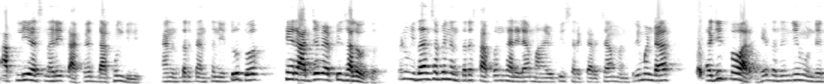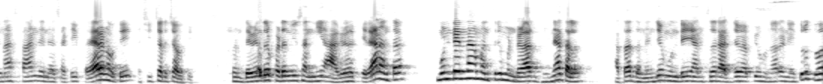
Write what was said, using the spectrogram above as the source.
आपली असणारी ताकद दाखवून दिली. त्यानंतर त्यांचं नेतृत्व हे राज्यव्यापी झालं होतं. पण विधानसभेनंतर स्थापन झालेल्या महायुती सरकारच्या मंत्रिमंडळात अजित पवार हे धनंजय मुंडेंना स्थान देण्यासाठी तयार नव्हते अशी चर्चा होती. पण देवेंद्र फडणवीसांनी आग्रह केल्यानंतर मुंडेंना मंत्रिमंडळात घेण्यात आलं. आता धनंजय मुंडे यांचं राज्यव्यापी होणारं नेतृत्व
